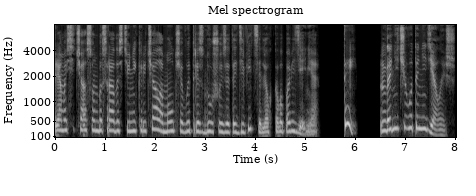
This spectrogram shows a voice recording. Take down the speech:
Прямо сейчас он бы с радостью не кричал, а молча вытряс душу из этой девицы легкого поведения. «Ты? Да ничего ты не делаешь.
